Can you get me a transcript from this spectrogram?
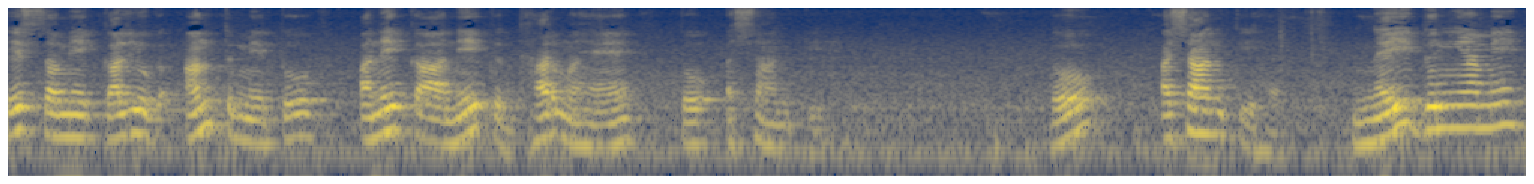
इस समय कलयुग अंत में तो अनेकानेक धर्म हैं तो अशांति है। तो अशांति है। नई दुनिया में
